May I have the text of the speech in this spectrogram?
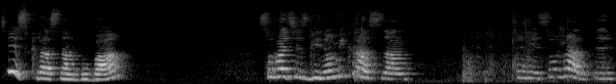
Gdzie jest krasnal, Buba? Słuchajcie, zginął mi krasnal. To nie są żarty.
